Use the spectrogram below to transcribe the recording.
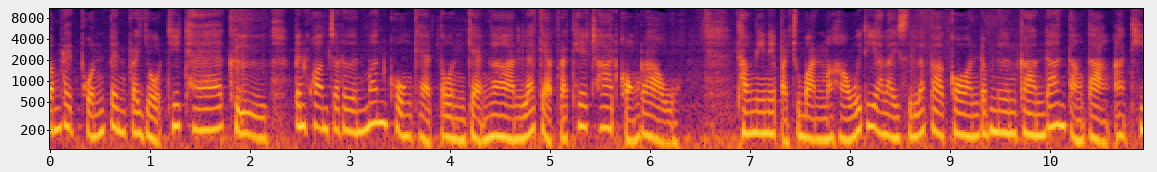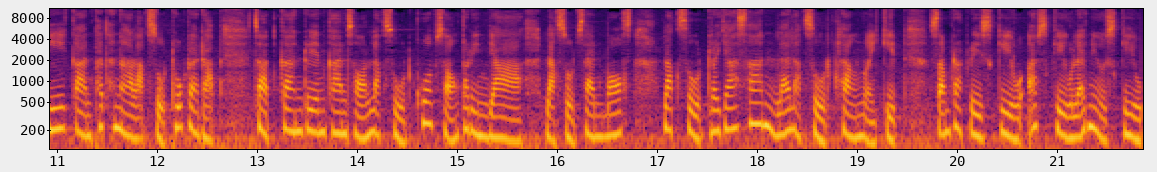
สำเร็จผลเป็นประโยชน์ที่แท้คือ เป็นความเจริญมั่นคงแก่ตนแก่งานและแก่ประเทศชาติของเรา ทั้งนี้ในปัจจุบันมหาวิทยาลัยศิลปากรดำเนินการด้านต่างๆ อาทิการพัฒนาหลักสูตรทุกระดับ จัดการเรียนการสอนหลักสูตรควบ 2 ปริญญา หลักสูตรแซนด์บ็อกซ์หลักสูตรระยะสั้น และหลักสูตรคลังหน่วยกิจสำหรับรีสกิลอัพสกิลและนิวสกิล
